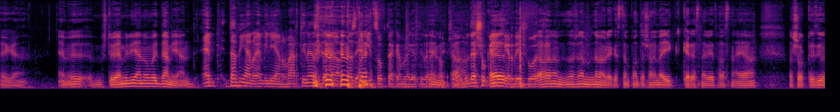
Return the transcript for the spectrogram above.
Igen. Em, ő- most ő Emiliano vagy Damian? Em, Damiano Emiliano Martinez, de de az Emit szokták emlegetni vele Emi, kapcsolatban. aha. De sokáig kérdés volt. Aha, nem, nem, nem emlékeztem pontosan, hogy melyik keresztnevét használja a- sok közül.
